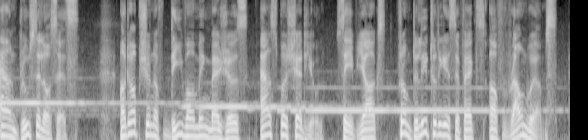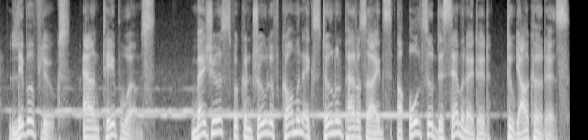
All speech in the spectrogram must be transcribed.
and brucellosis. Adoption of deworming measures as per schedule save yaks from deleterious effects of roundworms, liver flukes, and tapeworms. Measures for control of common external parasites are also disseminated to yak herders.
